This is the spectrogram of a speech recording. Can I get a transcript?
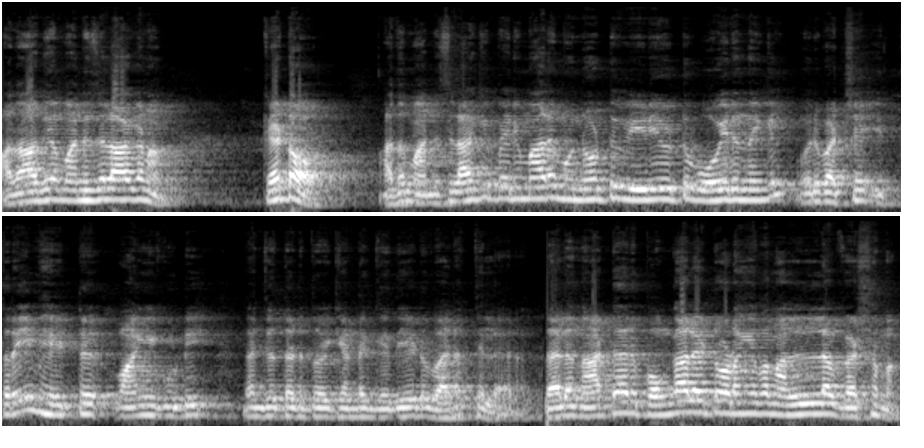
അതാദ്യം മനസ്സിലാക്കണം. കേട്ടോ? അത് മനസ്സിലാക്കി പെരുമാറി മുന്നോട്ട് വീഡിയോ ഇട്ട് പോയിരുന്നെങ്കിൽ ഒരു പക്ഷേ ഇത്രയും ഹെയ്റ്റ് വാങ്ങിക്കൂട്ടി നെഞ്ചത്തെടുത്ത് വയ്ക്കേണ്ട ഗതിയായിട്ട് വരത്തില്ലായിരുന്നു. എന്തായാലും നാട്ടുകാർ പൊങ്കാലിട്ട് തുടങ്ങിയപ്പോൾ നല്ല വിഷമം.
